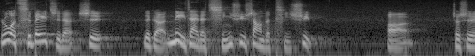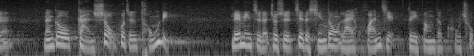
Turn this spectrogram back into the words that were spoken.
如果慈悲指的是这个内在的情绪上的体恤，呃。就是能够感受或者是同理，怜悯指的就是借着行动来缓解对方的苦楚。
